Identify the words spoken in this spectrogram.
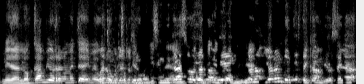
Mira, los cambios realmente a mí me gustó mucho. En, en mi ¿eh? caso, yo también, yo no, yo no, entendí este cambio, o sea,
